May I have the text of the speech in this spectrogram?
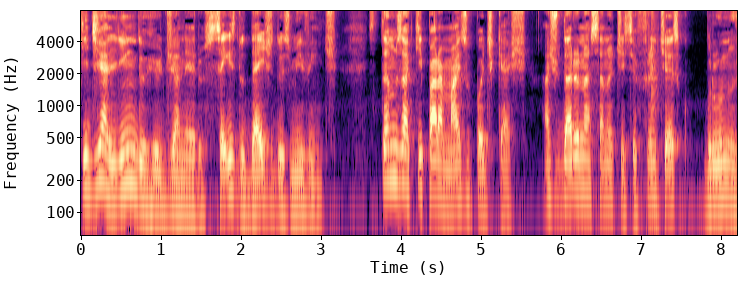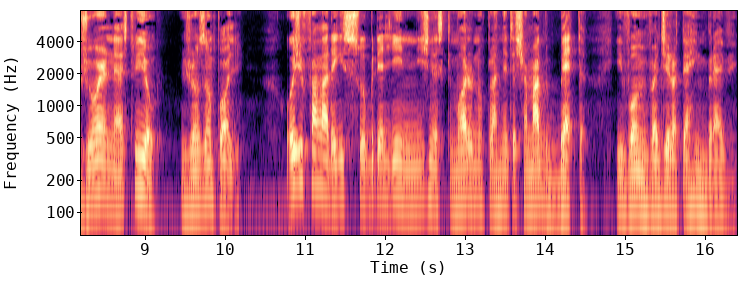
Que dia lindo, Rio de Janeiro, 6 de 10 de 2020. Estamos aqui para mais um podcast. Ajudaram nessa notícia Francesco, Bruno, João Ernesto e eu, João Zampoli. Hoje falarei sobre alienígenas que moram no planeta chamado Beta e vão invadir a Terra em breve.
